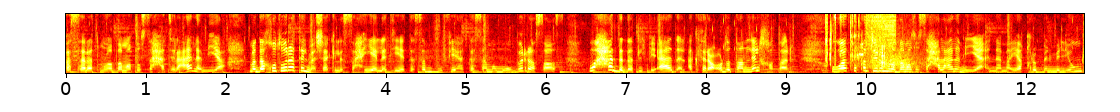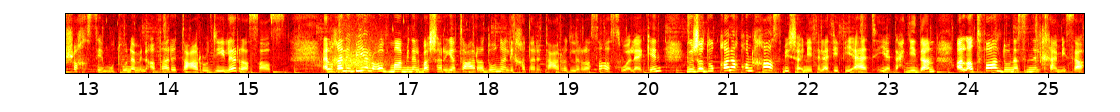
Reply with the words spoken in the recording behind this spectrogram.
فسرت منظمة الصحة العالمية مدى خطورة المشاكل الصحية التي يتسبب فيها التسمم بالرصاص وحددت الفئات الأكثر عرضة للخطر. وتقدر منظمة الصحة العالمية أن ما يقرب من مليون شخص يموتون من آثار التعرض للرصاص. الغالبية العظمى من البشر يتعرضون لخطر التعرض للرصاص ولكن يوجد قلق خاص بشأن ثلاث فئات هي تحديدا الأطفال دون سن الخامسة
